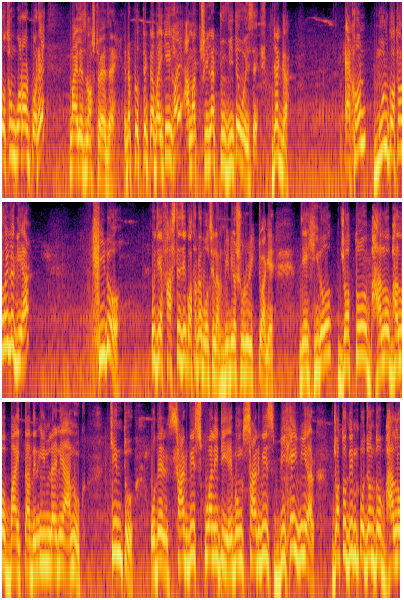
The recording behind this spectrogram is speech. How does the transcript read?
প্রথম করার পরে মাইলেজ নষ্ট হয়ে যায়। এটা প্রত্যেকটা বাইকেই হয়, আমার থ্রিলার টু ভিতেও হয়েছে যাজ্ঞা এখন মূল কথা হইল গিয়া, হিরো, ওই যে ফার্স্টে যে কথাটা বলছিলাম ভিডিও শুরুর একটু আগে, যে হিরো যত ভালো ভালো বাইক তাদের ইনলাইনে আনুক, কিন্তু ওদের সার্ভিস কোয়ালিটি এবং সার্ভিস বিহেভিয়ার যতদিন পর্যন্ত ভালো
